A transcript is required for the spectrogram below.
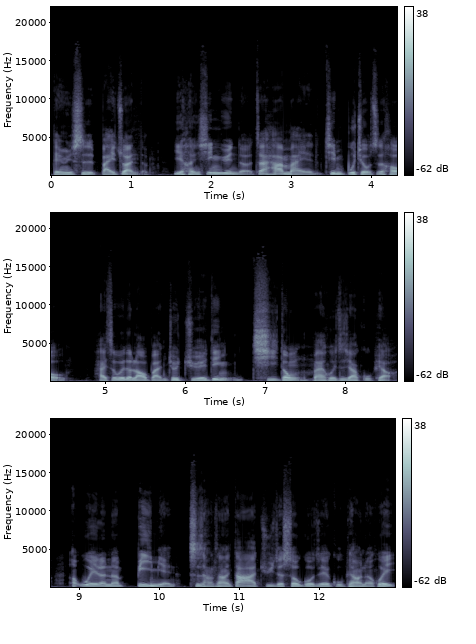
等于是白赚的。也很幸运的，在他买进不久之后，海瑟威的老板就决定启动买回这家股票。啊，为了呢避免市场上大举的收购这些股票呢，会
